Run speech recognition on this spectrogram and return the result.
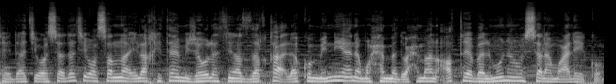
سيداتي وسادتي وصلنا إلى ختام جولتنا الزرقاء. لكم مني أنا محمد وحمان أطيب المنى والسلام عليكم.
